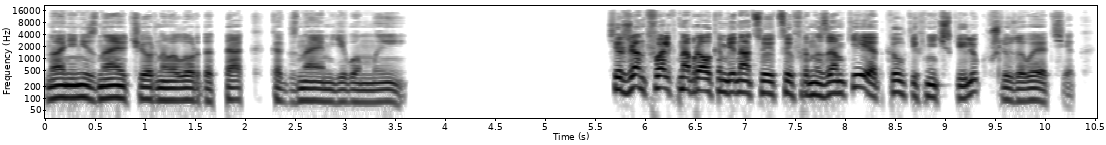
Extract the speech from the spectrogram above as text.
Но они не знают Черного Лорда так, как знаем его мы. Сержант Фальк набрал комбинацию цифр на замке и открыл технический люк в шлюзовой отсек.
